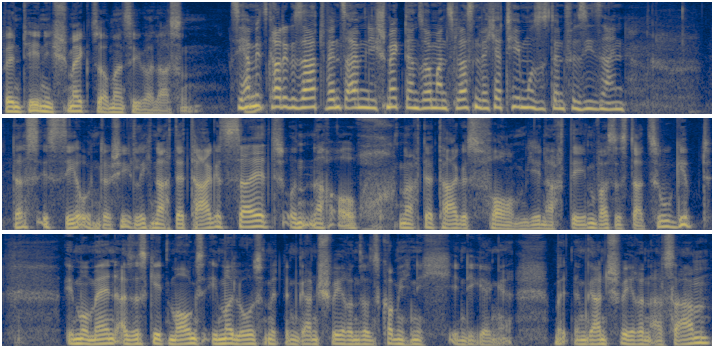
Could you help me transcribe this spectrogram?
Wenn Tee nicht schmeckt, soll man es überlassen. Sie haben jetzt gerade gesagt, wenn es einem nicht schmeckt, dann soll man es lassen. Welcher Tee muss es denn für Sie sein? Das ist sehr unterschiedlich nach der Tageszeit und nach, auch nach der Tagesform, je nachdem, was es dazu gibt im Moment, also es geht morgens immer los mit einem ganz schweren, sonst komme ich nicht in die Gänge, mit einem ganz schweren Assam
